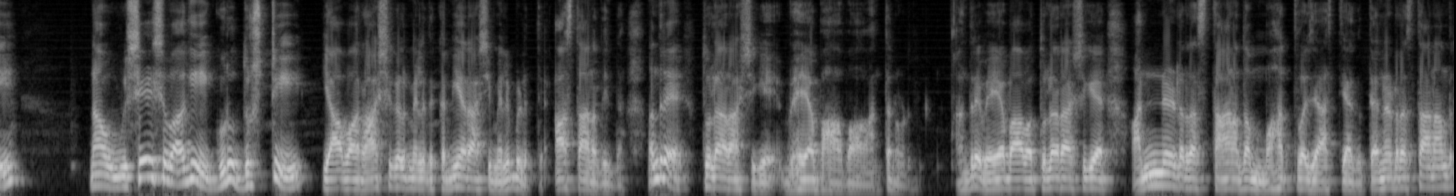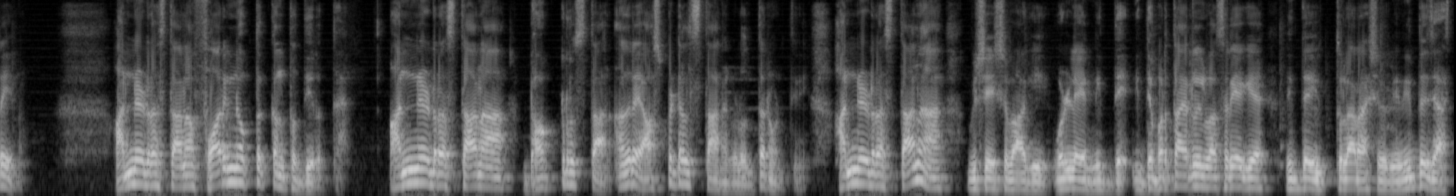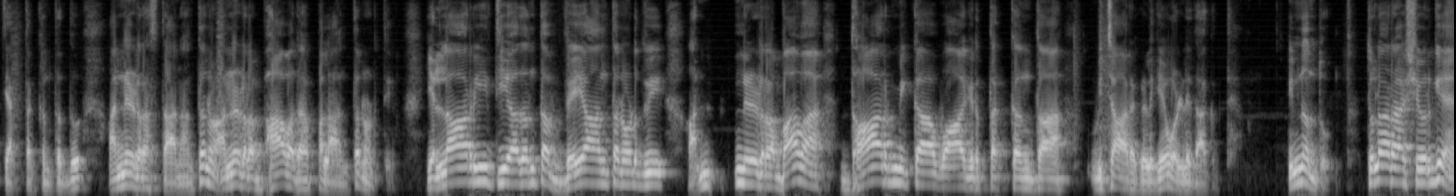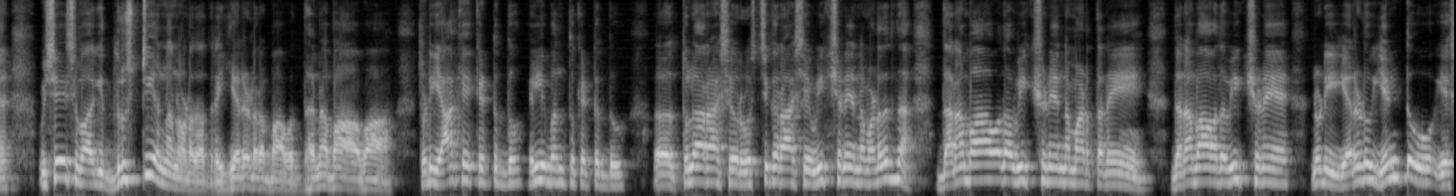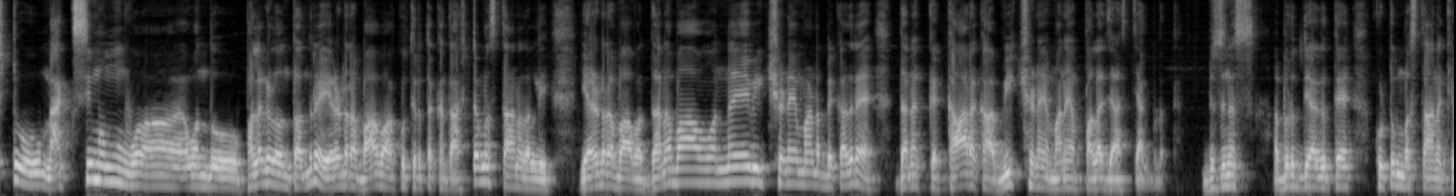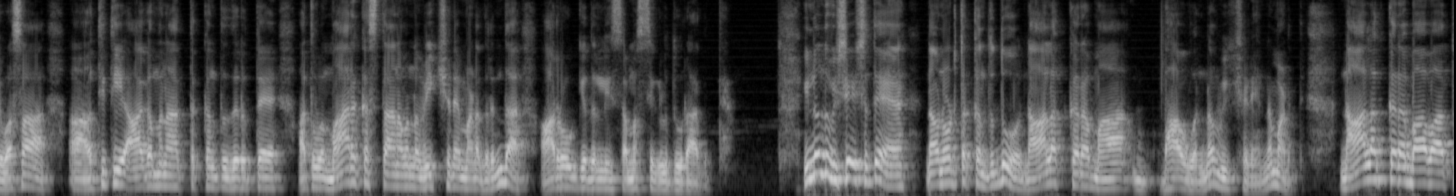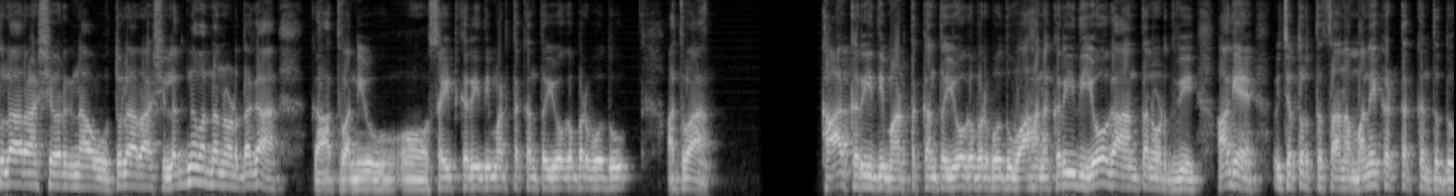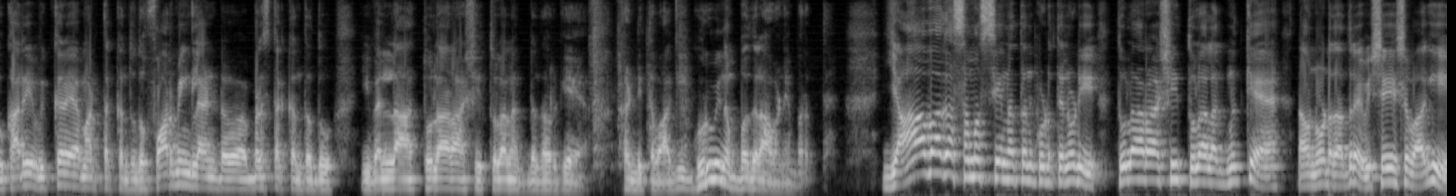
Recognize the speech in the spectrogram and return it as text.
ನಾವು ವಿಶೇಷವಾಗಿ ಗುರು ದೃಷ್ಟಿ ಯಾವ ರಾಶಿಗಳ ಮೇಲೆ ಕನ್ಯಾ ರಾಶಿ ಮೇಲೆ ಬೀಳುತ್ತೆ ಆ ಸ್ಥಾನದಿಂದ. ಅಂದರೆ ತುಲಾರಾಶಿಗೆ ವ್ಯಯಭಾವ ಅಂತ ನೋಡಿದ್ವಿ. ಅಂದರೆ ವ್ಯಯಭಾವ ತುಲಾರಾಶಿಗೆ ಹನ್ನೆರಡರ ಸ್ಥಾನದ ಮಹತ್ವ ಜಾಸ್ತಿ ಆಗುತ್ತೆ. ಹನ್ನೆರಡರ ಸ್ಥಾನ ಅಂದರೆ ಏನು? ಹನ್ನೆರಡರ ಸ್ಥಾನ ಫಾರಿನ್ ಹೋಗ್ತಕ್ಕಂಥದ್ದು ಇರುತ್ತೆ. ಹನ್ನೆರಡರ ಸ್ಥಾನ ಡಾಕ್ಟರ್ ಸ್ಥಾನ, ಅಂದರೆ ಹಾಸ್ಪಿಟಲ್ ಸ್ಥಾನಗಳು ಅಂತ ನೋಡ್ತೀವಿ. ಹನ್ನೆರಡರ ಸ್ಥಾನ ವಿಶೇಷವಾಗಿ ಒಳ್ಳೆಯ ನಿದ್ದೆ. ನಿದ್ದೆ ಬರ್ತಾ ಇರಲಿಲ್ವ ಸರಿಯಾಗಿ? ನಿದ್ದೆ ತುಲಾರಾಶಿಯವರಿಗೆ ನಿದ್ದೆ ಜಾಸ್ತಿ ಆಗ್ತಕ್ಕಂಥದ್ದು. ಹನ್ನೆರಡರ ಸ್ಥಾನ ಅಂತ ಹನ್ನೆರಡರ ಭಾವದ ಫಲ ಅಂತ ನೋಡ್ತೀವಿ. ಎಲ್ಲ ರೀತಿಯಾದಂಥ ವ್ಯಯ ಅಂತ ನೋಡಿದ್ವಿ. ಹನ್ನೆರಡರ ಭಾವ ಧಾರ್ಮಿಕವಾಗಿರ್ತಕ್ಕಂಥ ವಿಚಾರಗಳಿಗೆ ಒಳ್ಳೆಯದಾಗುತ್ತೆ. ಇನ್ನೊಂದು, ತುಲಾರಾಶಿಯವ್ರಿಗೆ ವಿಶೇಷವಾಗಿ ದೃಷ್ಟಿಯನ್ನು ನೋಡೋದಾದರೆ ಎರಡರ ಭಾವ, ಧನಭಾವ. ನೋಡಿ ಯಾಕೆ ಕೆಟ್ಟದ್ದು? ಎಲ್ಲಿ ಬಂತು ಕೆಟ್ಟದ್ದು? ತುಲಾರಾಶಿಯವರು ವೃಶ್ಚಿಕ ರಾಶಿಯ ವೀಕ್ಷಣೆಯನ್ನು ಮಾಡೋದ್ರಿಂದ ಧನಭಾವದ ವೀಕ್ಷಣೆಯನ್ನು ಮಾಡ್ತಾನೆ. ಧನಭಾವದ ವೀಕ್ಷಣೆ ನೋಡಿ ಎರಡು, ಎಂಟು ಎಷ್ಟು ಮ್ಯಾಕ್ಸಿಮಮ್ ಒಂದು ಫಲಗಳು ಅಂತಂದರೆ ಎರಡರ ಭಾವ ಕೂತಿರ್ತಕ್ಕಂಥ ಅಷ್ಟಮ ಸ್ಥಾನದಲ್ಲಿ ಎರಡರ ಭಾವ ಧನಭಾವವನ್ನೇ ವೀಕ್ಷಣೆ ಮಾಡಬೇಕಾದ್ರೆ ಧನಕ್ಕೆ ಕಾರಕ ವೀಕ್ಷಣೆ ಮನೆಯ ಫಲ ಜಾಸ್ತಿ ಆಗ್ಬಿಡುತ್ತೆ. ಬಿಸ್ನೆಸ್ ಅಭಿವೃದ್ಧಿ ಆಗುತ್ತೆ, ಕುಟುಂಬ ಸ್ಥಾನಕ್ಕೆ ಹೊಸ ಅತಿಥಿ ಆಗಮನ ಆಗ್ತಕ್ಕಂಥದ್ದಿರುತ್ತೆ, ಅಥವಾ ಮಾರಕ ಸ್ಥಾನವನ್ನು ವೀಕ್ಷಣೆ ಮಾಡೋದ್ರಿಂದ ಆರೋಗ್ಯದಲ್ಲಿ ಸಮಸ್ಯೆಗಳು ದೂರ ಆಗುತ್ತೆ. ಇನ್ನೊಂದು ವಿಶೇಷತೆ, ನಾವು ನೋಡ್ತಕ್ಕಂಥದ್ದು ನಾಲ್ಕರ ಮಾ, ಭಾವವನ್ನು ವೀಕ್ಷಣೆಯನ್ನು ಮಾಡುತ್ತೆ. ನಾಲ್ಕರ ಭಾವ ತುಲಾರಾಶಿಯವರೆಗೆ ನಾವು, ತುಲಾರಾಶಿ ಲಗ್ನವನ್ನು ನೋಡಿದಾಗ, ಅಥವಾ ನೀವು ಸೈಟ್ ಖರೀದಿ ಮಾಡ್ತಕ್ಕಂಥ ಯೋಗ ಬರ್ಬೋದು, ಅಥವಾ ಕಾರ್ ಖರೀದಿ ಮಾಡ್ತಕ್ಕಂಥ ಯೋಗ ಬರ್ಬೋದು, ವಾಹನ ಖರೀದಿ, ಯೋಗ ಅಂತ ನೋಡಿದ್ವಿ. ಹಾಗೆ ಚತುರ್ಥ ಸ್ಥಾನ, ಮನೆ ಕಟ್ತಕ್ಕಂಥದ್ದು, ಕಾರ್ಯ ವಿಕ್ರಯ ಮಾಡ್ತಕ್ಕಂಥದ್ದು ಫಾರ್ಮಿಂಗ್ ಲ್ಯಾಂಡ್ ಬೆಳೆಸ್ತಕ್ಕಂಥದ್ದು, ಇವೆಲ್ಲ ತುಲಾರಾಶಿ ತುಲಾಲಗ್ನದವ್ರಿಗೆ ಖಂಡಿತವಾಗಿ ಗುರುವಿನ ಬದಲಾವಣೆ ಬರುತ್ತೆ. ಯಾವಾಗ ಸಮಸ್ಯೆಯನ್ನು ತಂದುಕೊಡುತ್ತೆ ನೋಡಿ ತುಲಾರಾಶಿ ತುಲಾಲಗ್ನಕ್ಕೆ ನಾವು ನೋಡೋದಾದರೆ ವಿಶೇಷವಾಗಿ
